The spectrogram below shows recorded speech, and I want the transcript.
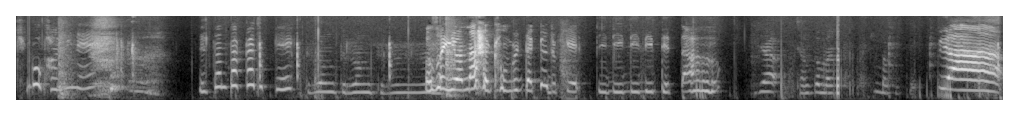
친구 반이네. 일단 닦아줄게. 드렁 드렁 드렁. 어서 일어나. 건물 닦아줄게. 디디디디 됐다. 자 잠깐만 좀 봐줄게. 으아.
